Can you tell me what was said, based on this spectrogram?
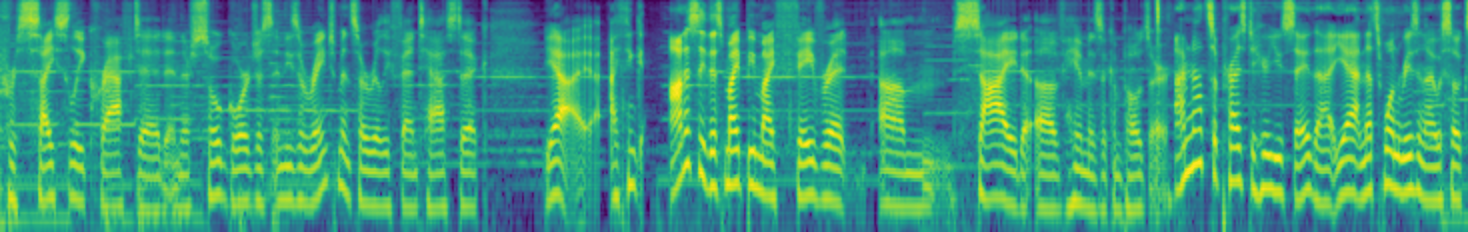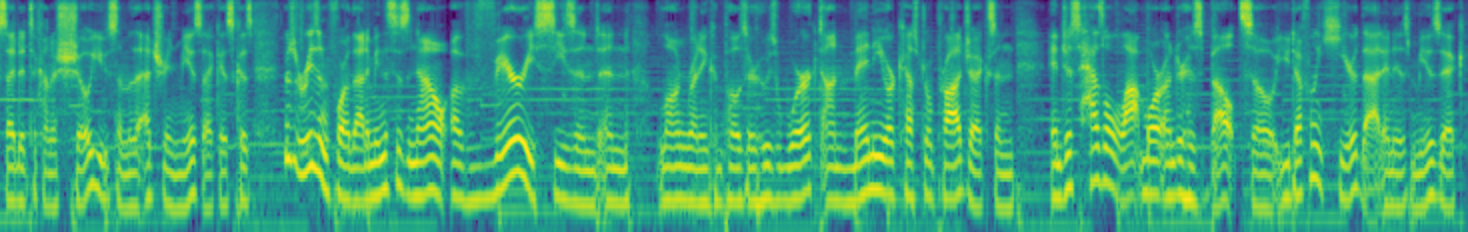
precisely crafted, and they're so gorgeous. And these arrangements are really fantastic. Yeah, I, I think honestly, this might be my favorite um, side of him as a composer. I'm not surprised to hear you say that. Yeah, and that's one reason I was so excited to kind of show you some of the Etrian music is because there's a reason for that. I mean, this is now a very seasoned and long-running composer who's worked on many orchestral projects and and just has a lot more under his belt. So you definitely hear that in his music.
